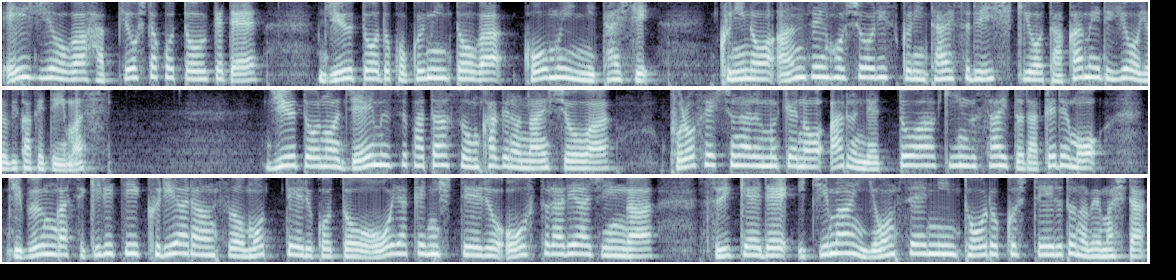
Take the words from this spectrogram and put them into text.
エイジオが発表したことを受けて、自由党と国民党が公務員に対し、国の安全保障リスクに対する意識を高めるよう呼びかけています。自由党のジェームズ・パターソン影の内相は、プロフェッショナル向けのあるネットワーキングサイトだけでも自分がセキュリティクリアランスを持っていることを公にしているオーストラリア人が推計で1万4000人登録していると述べました。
